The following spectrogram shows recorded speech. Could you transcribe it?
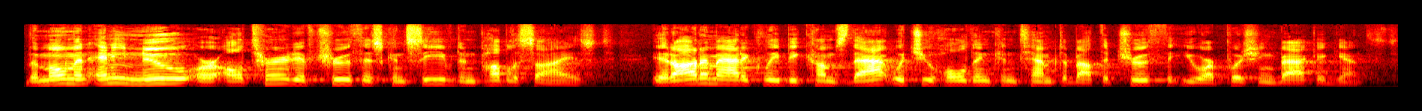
the moment any new or alternative truth is conceived and publicized, it automatically becomes that which you hold in contempt about the truth that you are pushing back against.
